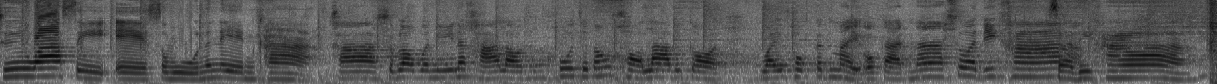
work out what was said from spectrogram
ชื่อว่า CA s w นั่นเองค่ะ ค่ะสำหรับวันนี้นะคะ เราทั้งคู่จะต้องขอลาไปก่อน ไว้พบกันใหม่โอกาสหน้า สวัสดีค่ะ สวัสดีค่ะ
